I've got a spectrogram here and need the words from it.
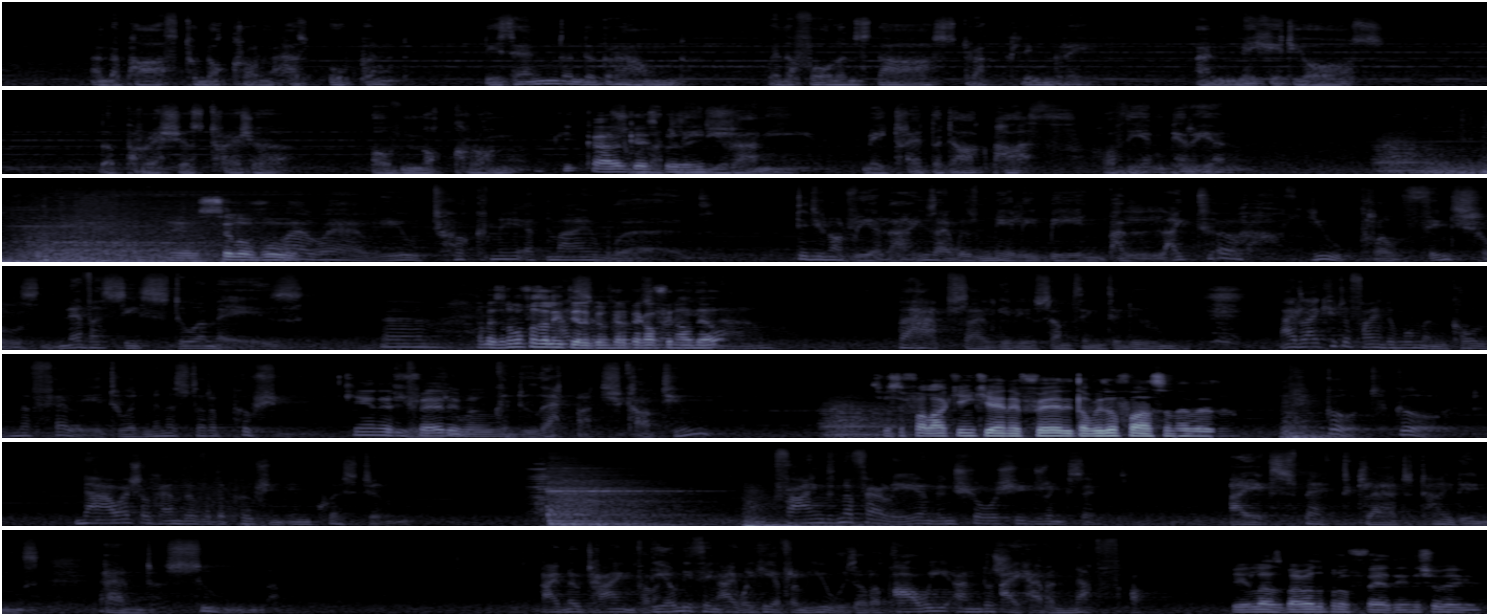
and the path to Nokron has opened. Descend underground, where the fallen star struck Limgrave, and make it yours. The precious treasure of Nokron. Que cara so que é esse that Lady presente? Ranni may tread the dark path of the Empyrean. É o Selovu. Well, well, you took me at my word. Did you not realize I was merely being polite? Oh, you provincials never cease to amaze. Ah, mas eu não vou fazer ela inteira, porque eu não quero pegar o final dela. Perhaps I'll give you something to do. I'd like you to find a woman called Nepheli to administer a potion. Quem é you mano? can do that much, can't you? Se você falar quem que é Neferi, talvez eu faça, né, velho? Good, good. Now I shall hand over the potion in question. Find Nepheli and ensure she drinks it. I expect glad tidings, and soon. I've no time for the only thing I will hear from you is a report. Are we under? I have enough. Pelas barbas do profeta, hein? Deixa eu ver aqui.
